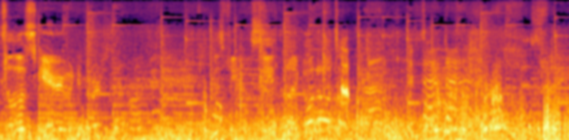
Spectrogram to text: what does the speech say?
It's a little scary when you first step on it. Because people see it, they're like, oh no, it's a crack.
